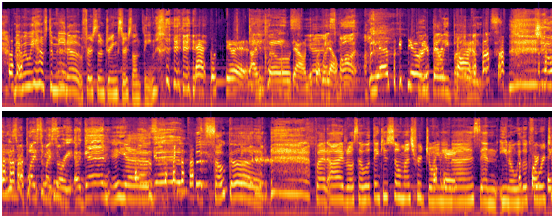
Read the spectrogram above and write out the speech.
Maybe we have to meet up for some drinks or something. yes, let's do it. I'm so down. Yes. Just let me know. Spot. Yes, look at you. Her Your belly button. she always replies to my story again. Yes. Again. so good. But I, uh, Rosa, well, thank you so much for joining okay. us, and you know we of look course, forward to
